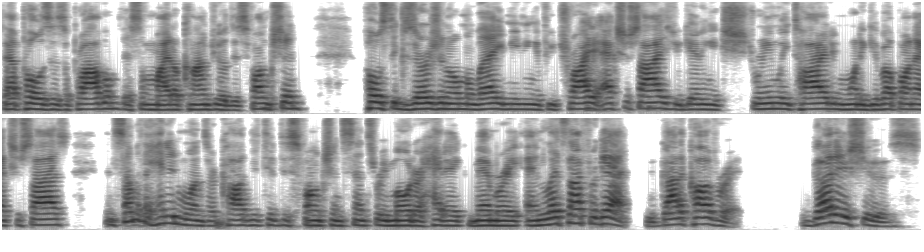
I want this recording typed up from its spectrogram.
That poses a problem. There's some mitochondrial dysfunction. Post exertional malaise, meaning if you try to exercise, you're getting extremely tired and want to give up on exercise. And some of the hidden ones are cognitive dysfunction, sensory motor, headache, memory. And let's not forget, we've got to cover it gut issues,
